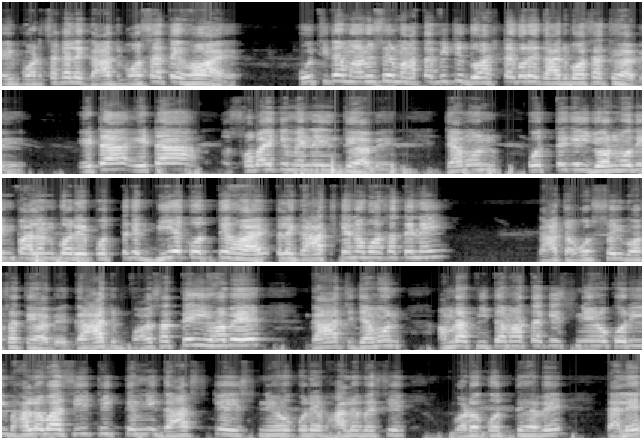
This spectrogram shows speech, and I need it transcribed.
এই বর্ষাকালে গাছ বসাতে হয়। প্রতিটা মানুষের মাথা পিছু দশটা করে গাছ বসাতে হবে। এটা এটা সবাইকে মেনে নিতে হবে। যেমন প্রত্যেকেই জন্মদিন পালন করে, প্রত্যেকের বিয়ে করতে হয়, তাহলে গাছ কেন বসাতে নেই? গাছ অবশ্যই বসাতে হবে। গাছ বসাতেই হবে। গাছ যেমন আমরা পিতামাতাকে স্নেহ করি, ভালোবাসি, ঠিক তেমনি গাছকে স্নেহ করে ভালোবেসে বড় করতে হবে। তাহলে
